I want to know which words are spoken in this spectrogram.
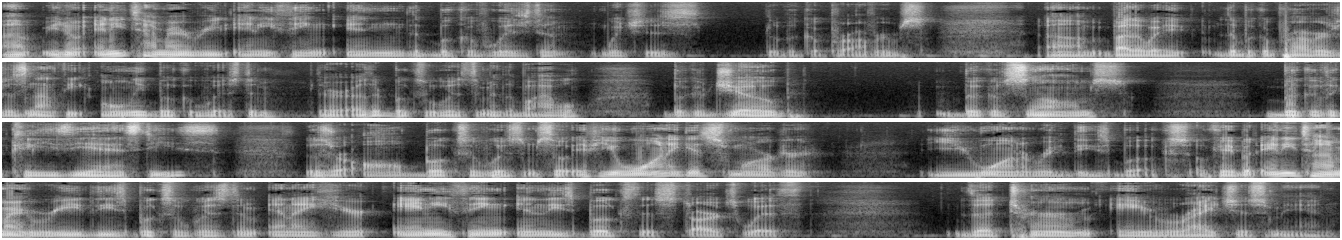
Uh, you know, anytime I read anything in the Book of Wisdom, which is the Book of Proverbs. Um, by the way, the Book of Proverbs is not the only book of wisdom. There are other books of wisdom in the Bible: Book of Job, Book of Psalms, Book of Ecclesiastes. Those are all books of wisdom. So if you want to get smarter, you want to read these books. Okay, but anytime I read these books of wisdom and I hear anything in these books that starts with the term a righteous man,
